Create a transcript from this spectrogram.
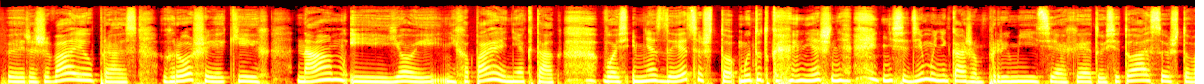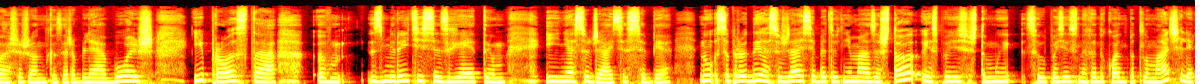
перажываю праз грошы якіх нам і ёй не хапае неяк так. Вось і мне здаецца што мы тут канешне не сядзім і не кажам прыміце гэтую сітуацыю што ваша жонка зарабляе больш і просто не змірыцеся з гэтым і не асуджайце сабе ну сапраўды асуджай сябе тут няма за што. Я спадзяюся што мы сваю пазіцыю на гэты кон патлумачылі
